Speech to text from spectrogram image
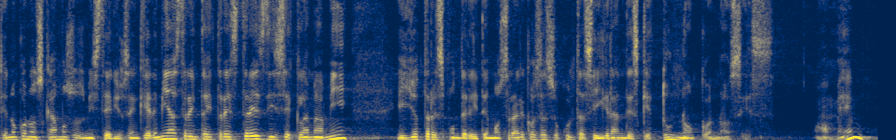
que no conozcamos sus misterios. En Jeremías 33.3 dice, clama a mí y yo te responderé y te mostraré cosas ocultas y grandes que tú no conoces. Amén.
